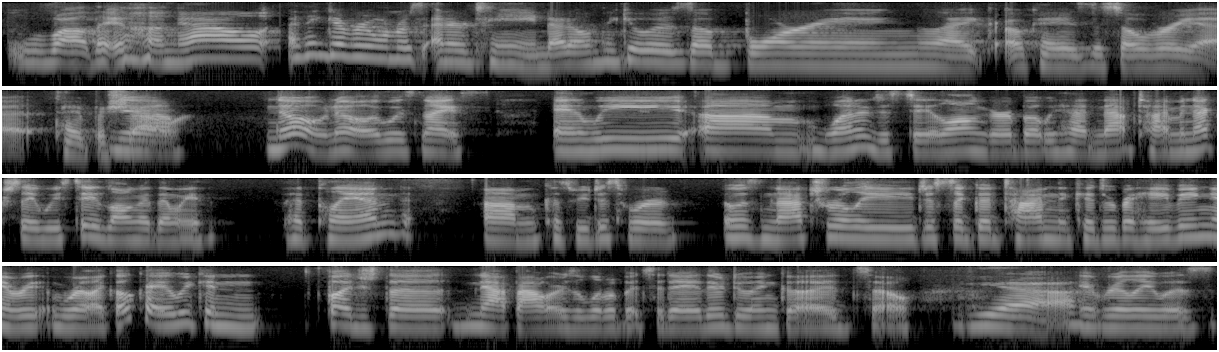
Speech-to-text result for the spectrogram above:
while they hung out. I think everyone was entertained. I don't think it was a boring, like, okay, is this over yet type of shower. No, no, it was nice. And we um, wanted to stay longer, but we had nap time. And actually, we stayed longer than we had planned because we just were, it was naturally just a good time. The kids were behaving. And we- we're like, okay, we can fudge the nap hours a little bit today. They're doing good. So Yeah. it really was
